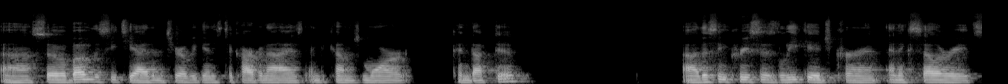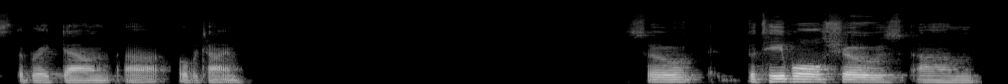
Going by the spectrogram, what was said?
Uh, so above the CTI, the material begins to carbonize and becomes more conductive. Uh, this increases leakage current and accelerates the breakdown uh, over time. So the table shows um,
